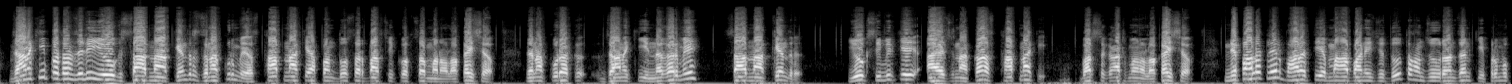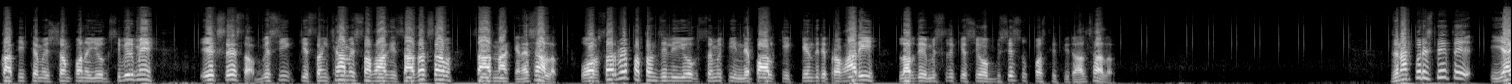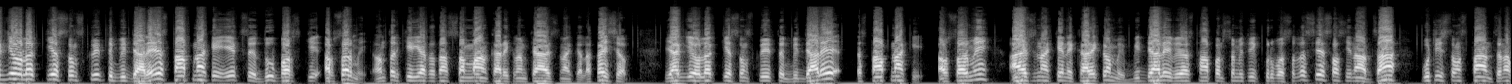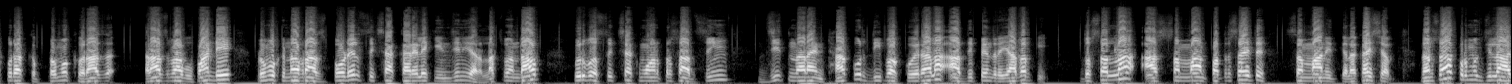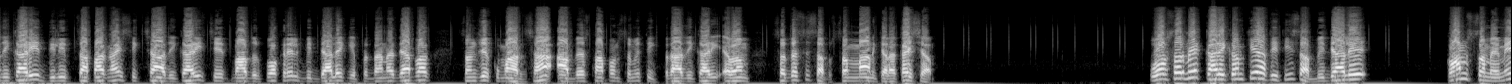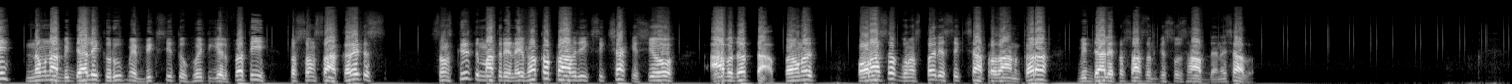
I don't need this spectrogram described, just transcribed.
जानकी पतंजलि योग साधना केंद्र जनकपुर में स्थापना के अपन दोसर वार्षिकोत्सव मनौलक जनकपुरक जानकी नगर में साधना केंद्र योग शिविर के आयोजना का स्थापना की वर्षगांठ मनौलक नेपालक लेल भारतीय महावाणिज्य दूत अंजू रंजन के प्रमुख आतिथ्य में संपन्न योग शिविर में एक सौ से बेसी की संख्या में सहभागी साधक सब साधना केने छल ओ अवसर में पतंजलि योग समिति नेपाल के केंद्रीय प्रभारी लवदेव मिश्र के सेहो विशेष उपस्थिति छल। जनकपुर स्थित याज्ञवल्क्य संस्कृत विद्यालय स्थापना के एक से दू वर्ष के अवसर में अंतर क्रिया तथा सम्मान कार्यक्रम के आयोजना केलक अछि याज्ञवल्क्य संस्कृत विद्यालय स्थापना के अवसर में आयोजना केने कार्यक्रम में विद्यालय व्यवस्थापन समिति पूर्व सदस्य शशिनाथ झा गुठी संस्थान जनकपुरक प्रमुख राज, राजबाबू पांडे, प्रमुख नवराज पौडेल, शिक्षा कार्यालय के इंजीनियर लक्ष्मण राउत, पूर्व शिक्षक मोहन प्रसाद सिंह, जीत नारायण ठाकुर, दीपक कोइराला आ दीपेंद्र यादव की दोसल्ला आज सम्मान पत्र सहित सम्मानित केलकै छ धनुषा प्रमुख जिला अधिकारी दिलीप चापागाई, शिक्षा अधिकारी चेत बहादुर पोखरेल विद्यालय के प्रधानाध्यापक संजय कुमार झा आ व्यवस्थापन समिति पदाधिकारी एवं सदस्य सब सम्मान छ वो अवसर में कार्यक्रम के अतिथि सब विद्यालय कम समय में नमूना विद्यालय के रूप में विकसित होइत गेल प्रति प्रशंसा करैत संस्कृत मात्र नहीं भक प्राविधिक शिक्षा के आवधत्ता पौरास गुणस्तरीय शिक्षा प्रदान कर विद्यालय प्रशासन के सुझाव देने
